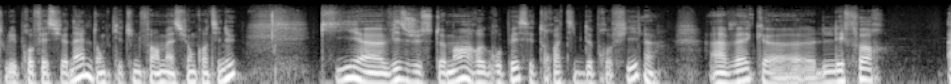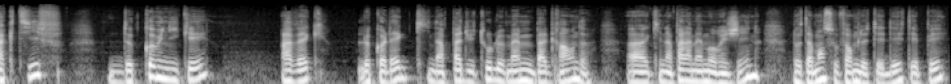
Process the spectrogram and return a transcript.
tous les professionnels, donc qui est une formation continue qui euh, vise justement à regrouper ces trois types de profils avec euh, l'effort actif de communiquer avec le collègue qui n'a pas du tout le même background, euh, qui n'a pas la même origine, notamment sous forme de TD, TP,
